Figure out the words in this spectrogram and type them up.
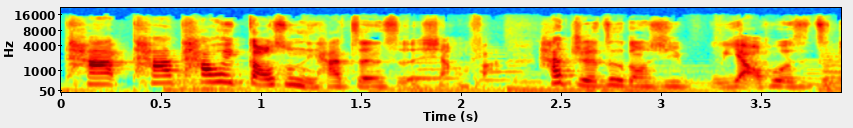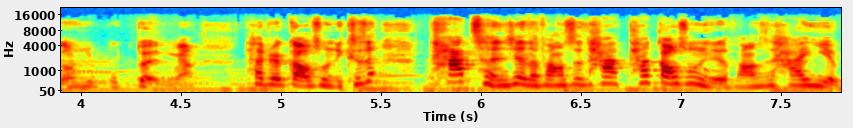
他他他会告诉你他真实的想法，他觉得这个东西不要，或者是这个东西不对怎么样，他就告诉你。可是他呈现的方式，他他告诉你的方式，他也。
